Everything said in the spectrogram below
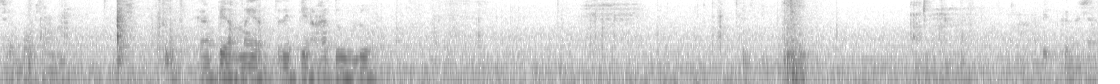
Subok lang. Kaya ang pinakamahirap ito yung pinakadulo. Nakabit ko na siya.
